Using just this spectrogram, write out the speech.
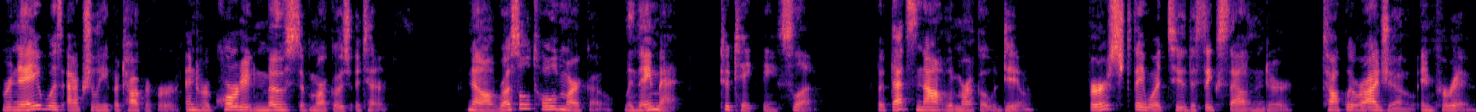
Renee was actually a photographer and recorded most of Marco's attempts. Now, Russell told Marco when they met to take things slow. But that's not what Marco would do. First, they went to the 6,000er Tocllaraju in Peru.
